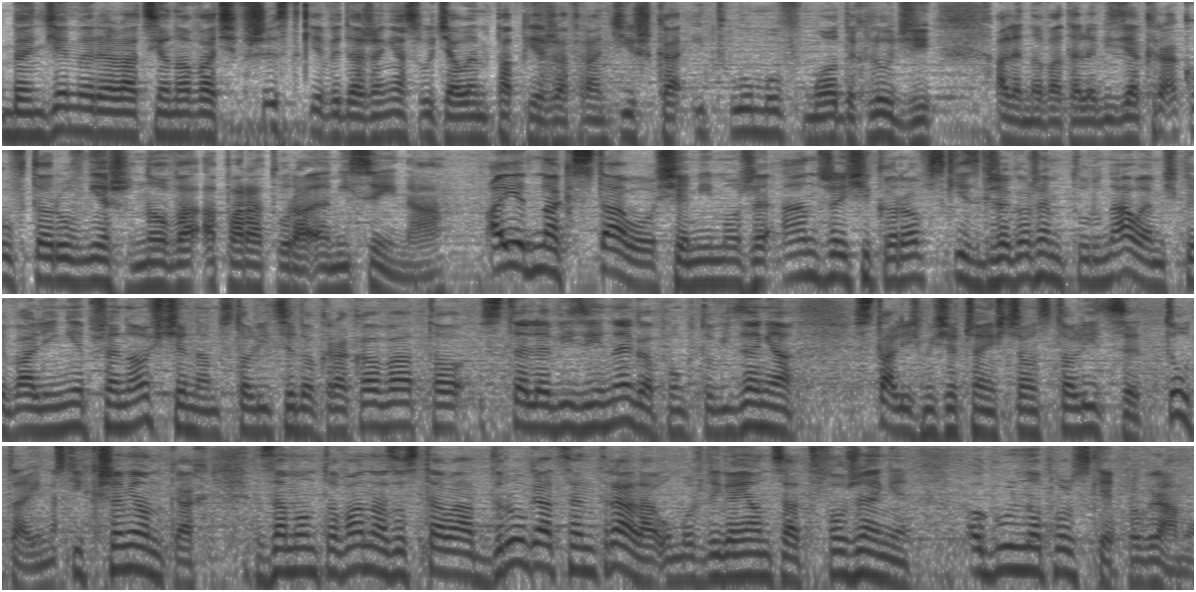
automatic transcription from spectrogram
będziemy relacjonować wszystkie wydarzenia z udziałem papieża Franciszka i tłumów młodych ludzi. Ale nowa telewizja Kraków to również nowa aparatura emisyjna. A jednak stało się, mimo że Andrzej Sikorowski z Grzegorzem Turnałem śpiewali Nie przenoście nam stolicy do Krakowa, to z telewizyjnego punktu widzenia staliśmy się częścią stolicy. Tutaj, na Krzemionkach, zamontowana została druga centrala umożliwiająca tworzenie ogólnopolskiego programu.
